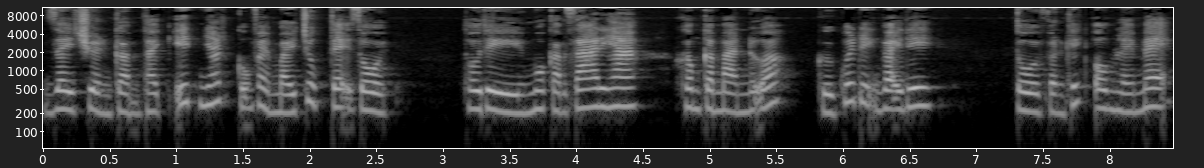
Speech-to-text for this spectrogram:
Dây chuyền cẩm thạch ít nhất cũng phải mấy chục tệ rồi. Thôi thì mua cặp da đi ha, không cầm bàn nữa, cứ quyết định vậy đi. Tôi phần khích ôm lấy mẹ.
